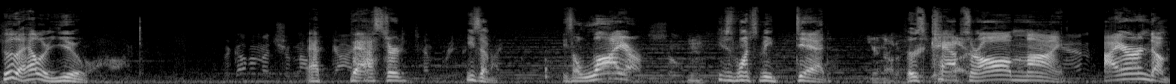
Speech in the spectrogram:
Who the hell are you? The government should not That bastard. He's a he's a liar. Hmm. He just wants me dead. You're not a Those caps liar. are all mine. I earned them.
